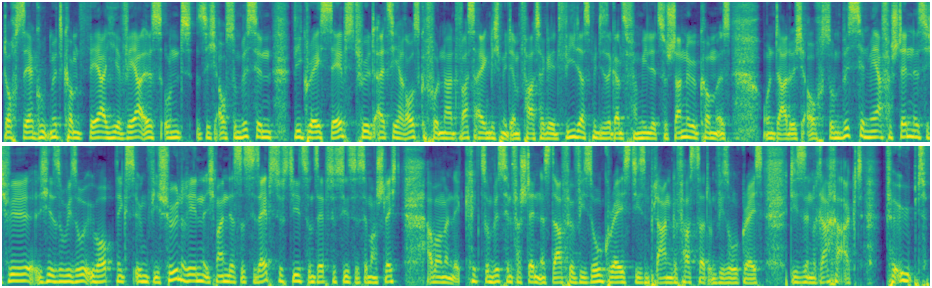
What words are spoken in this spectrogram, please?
doch sehr gut mitkommt, wer hier wer ist und sich auch so ein bisschen wie Grace selbst fühlt, als sie herausgefunden hat, was eigentlich mit ihrem Vater geht, wie das mit dieser ganzen Familie zustande gekommen ist und dadurch auch so ein bisschen mehr Verständnis. Ich will hier sowieso überhaupt nichts irgendwie schönreden. Ich meine, das ist Selbstjustiz und Selbstjustiz ist immer schlecht, aber man kriegt so ein bisschen Verständnis dafür, wieso Grace diesen Plan gefasst hat und wieso Grace diesen Racheakt verübt.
